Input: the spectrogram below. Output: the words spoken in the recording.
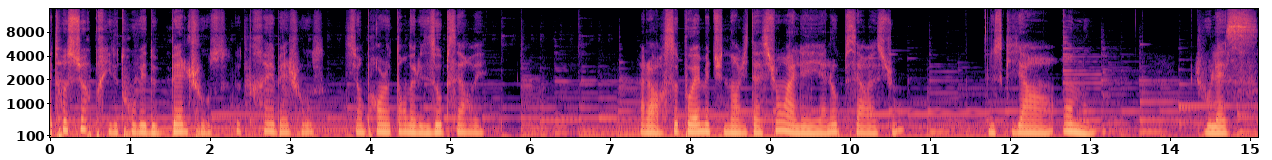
être surpris de trouver de belles choses, de très belles choses, si on prend le temps de les observer. Alors ce poème est une invitation à aller à l'observation de ce qu'il y a en nous. Je vous laisse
